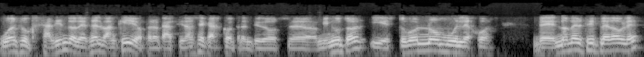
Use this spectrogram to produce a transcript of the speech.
Westbrook saliendo desde el banquillo, pero que al final se cascó 32 eh, minutos y estuvo no muy lejos de, no del triple doble,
